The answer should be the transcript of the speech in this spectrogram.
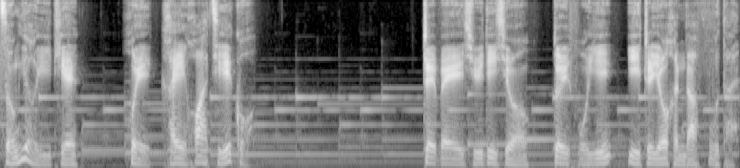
总有一天，会开花结果。这位徐弟兄对福音一直有很大负担，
